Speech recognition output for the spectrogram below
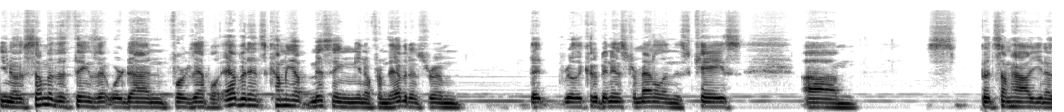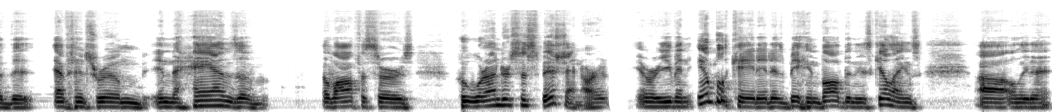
You know, some of the things that were done, for example, evidence coming up missing, you know, from the evidence room that really could have been instrumental in this case. Um, but somehow, you know, the evidence room in the hands of of officers who were under suspicion or or even implicated as being involved in these killings, uh, only to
